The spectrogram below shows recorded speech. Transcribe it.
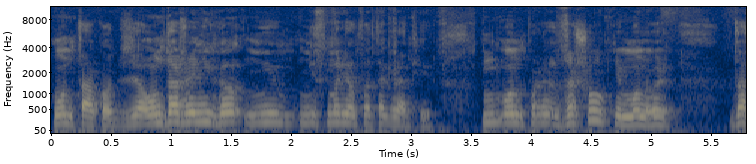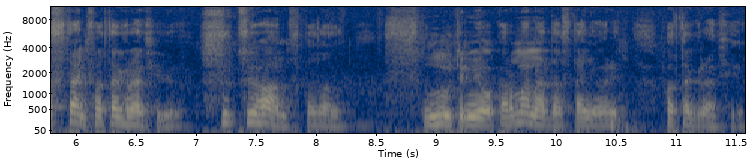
Он так вот взял, он даже не, не, не смотрел фотографии. Он зашел к нему, он говорит, достань фотографию. Цыган сказал, с внутреннего кармана достань, говорит, фотографию.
